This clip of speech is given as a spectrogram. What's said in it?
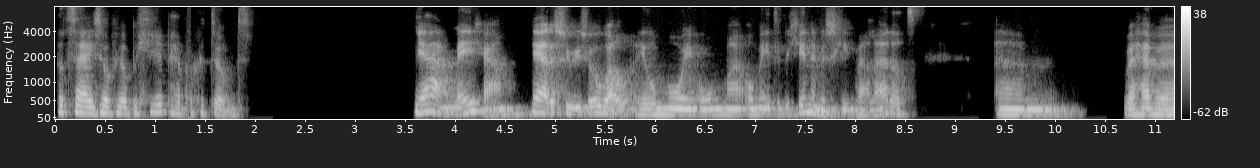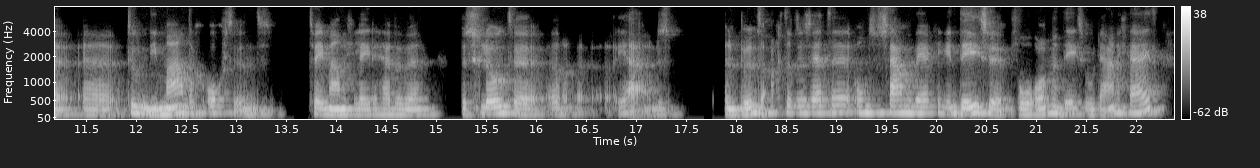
dat zij zoveel begrip hebben getoond. Ja, mega. Ja, dat is sowieso wel heel mooi om, uh, om mee te beginnen misschien wel. Hè? Dat, um, we hebben uh, toen die maandagochtend twee maanden geleden hebben we besloten uh, ja, dus een punt achter te zetten, onze samenwerking in deze vorm, in deze hoedanigheid.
